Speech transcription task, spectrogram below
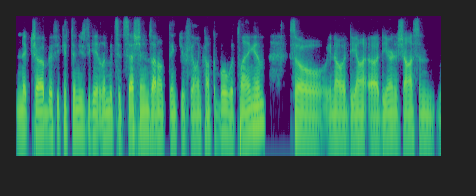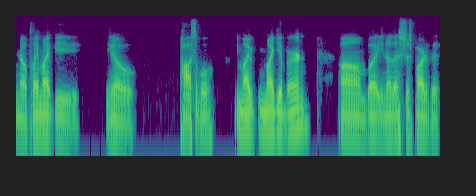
Nick Chubb if he continues to get limited sessions. I don't think you're feeling comfortable with playing him. So, you know, a Deon, uh, D'Ernest Johnson, you know, play might be, you know, possible you might you might get burned, um, but you know that's just part of it,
